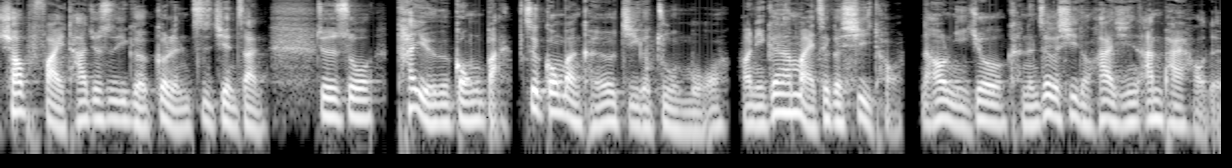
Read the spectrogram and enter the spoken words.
Shopify 它就是一个个人自建站，就是说它有一个公版，这个公版可能有几个主模啊，你跟他买这个系统，然后你就可能这个系统它已经安排好的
